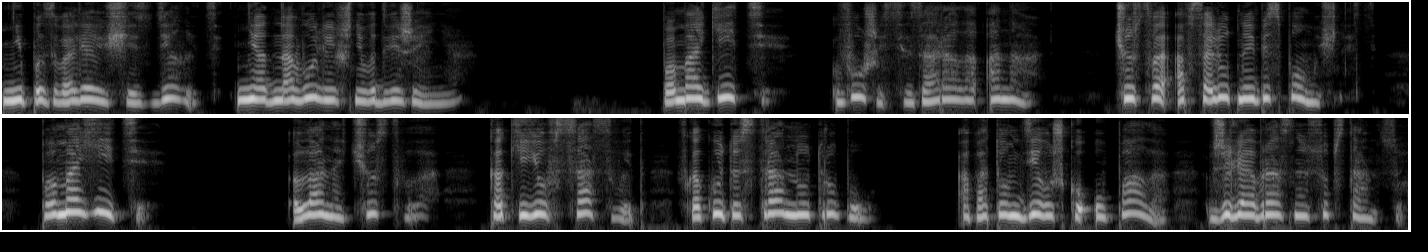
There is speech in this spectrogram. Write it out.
не позволяющий сделать ни одного лишнего движения. «Помогите!» — в ужасе заорала она, чувствуя абсолютную беспомощность. Помогите!» Лана чувствовала, как ее всасывает в какую-то странную трубу, а потом девушка упала в желеобразную субстанцию.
